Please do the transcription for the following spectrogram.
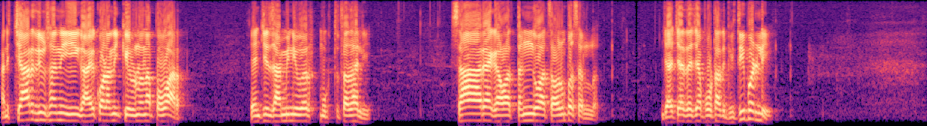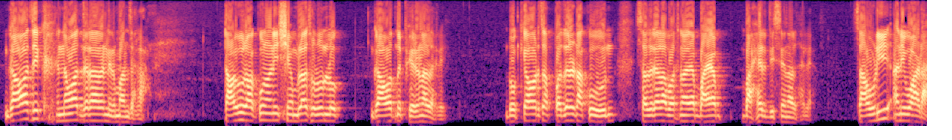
आणि चार दिवसांनी गायकवाड आणि किरुणा पवार यांची जामिनीवर मुक्तता झाली. साऱ्या गावात तंग वातावरण पसरलं. ज्याच्या त्याच्या पोटात भीती पडली. गावात एक नवा दरारा निर्माण झाला. टाळू राखून आणि शेंबला सोडून लोक गावातनं फिरणा झाले. डोक्यावरचा पदर टाकून सदऱ्याला बसणाऱ्या बाया बाहेर दिसेना झाल्या. चावडी आणि वाडा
